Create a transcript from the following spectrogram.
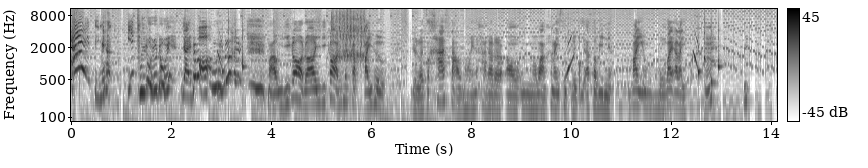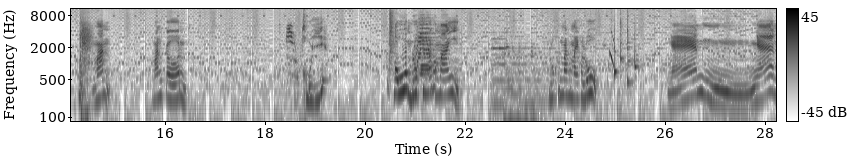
ไอ้ยตีไม่ทันอีถุยถุยถุยถุยใหญ่ไม่พอ มาเอาอีดีก่อนเอาอีดีก่อนให้มันกลับไปเถอะ เดี๋ยวเราจะฆ่าสาวน้อยนะคะ เราเอามาวางข้างในสุดเลยอีอัศวินเนี่ย ใบบงใบอะไร มัน มันเกิน ถุย ตูมลุกขึ้นมาทำไม ลุกขึ้นมาทำไมคะลูกงานงาน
